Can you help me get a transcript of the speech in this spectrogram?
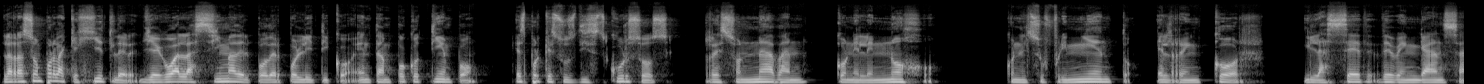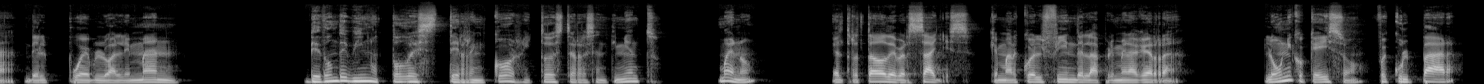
La razón por la que Hitler llegó a la cima del poder político en tan poco tiempo es porque sus discursos resonaban con el enojo, con el sufrimiento, el rencor y la sed de venganza del pueblo alemán. ¿De dónde vino todo este rencor y todo este resentimiento? Bueno, el Tratado de Versalles, que marcó el fin de la Primera Guerra, lo único que hizo fue culpar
